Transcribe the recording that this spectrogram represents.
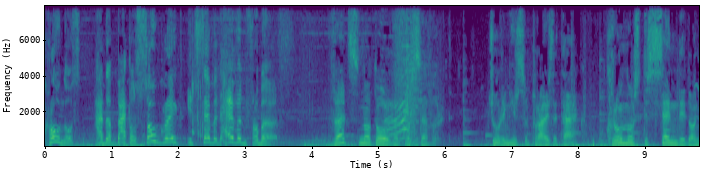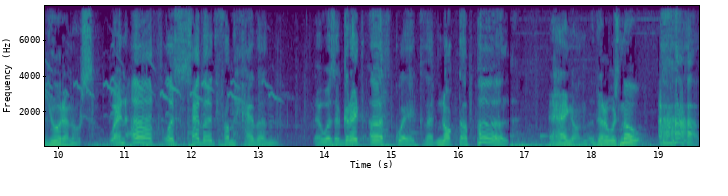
Kronos had a battle so great it severed heaven from earth. That's not all that was severed. During his surprise attack, Kronos descended on Uranus. When earth was severed from heaven, there was a great earthquake that knocked a pearl. Hang on, there was no... Ah,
